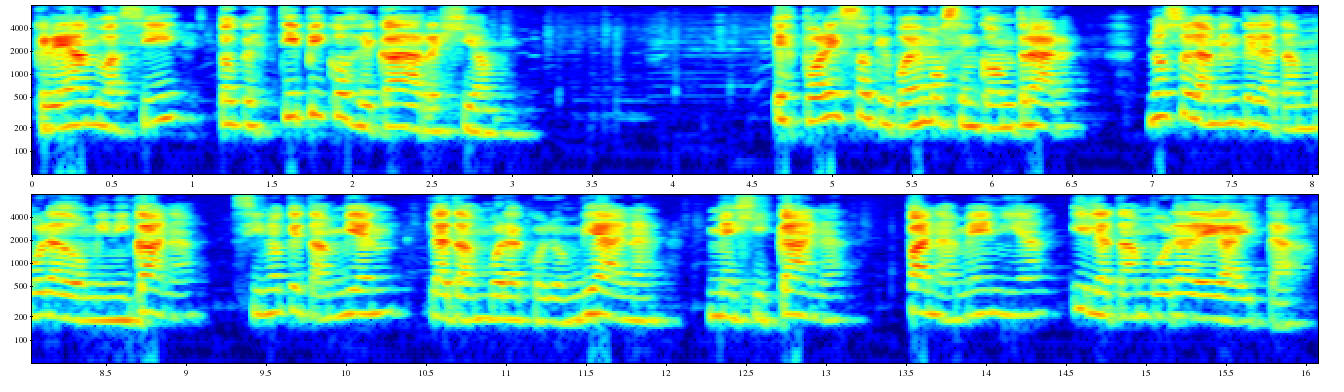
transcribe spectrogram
creando así toques típicos de cada región. Es por eso que podemos encontrar no solamente la tambora dominicana, sino que también la tambora colombiana, mexicana, panameña y la tambora de gaita.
